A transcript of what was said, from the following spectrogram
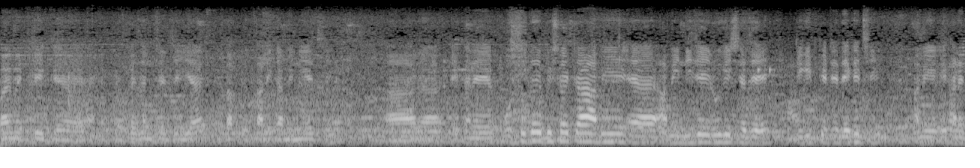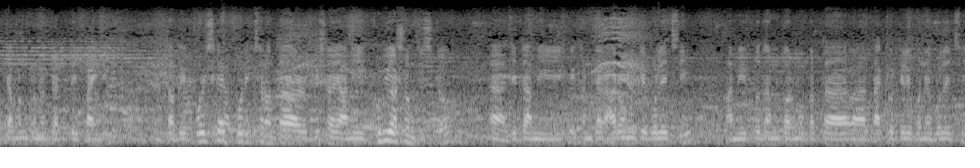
বায়োমেট্রিক প্রেজেন্টের যে ইয়ে তালিকা আমি নিয়েছি। আর এখানে ওষুধের বিষয়টা আমি আমি নিজেই রুগী সেজে টিকিট কেটে দেখেছি। আমি এখানে তেমন কোনো চাকরি পাইনি। তবে পরিষ্কার পরিচ্ছন্নতার বিষয়ে আমি খুবই অসন্তুষ্ট যেটা আমি এখানকার আরও অনেকে বলেছি, আমি প্রধান কর্মকর্তা তাকে টেলিফোনে বলেছি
